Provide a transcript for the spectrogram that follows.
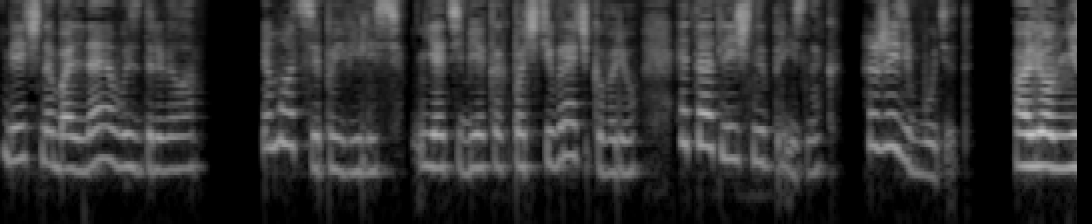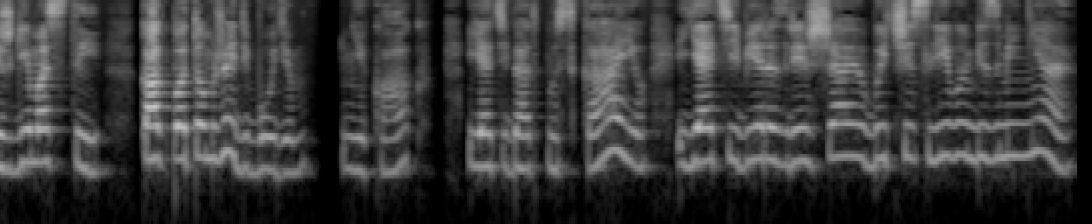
вечно больная выздоровела. Эмоции появились. Я тебе, как почти врач, говорю, это отличный признак. Жить будет. Ален, не жги мосты. Как потом жить будем? Никак. Я тебя отпускаю. Я тебе разрешаю быть счастливым без меня.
